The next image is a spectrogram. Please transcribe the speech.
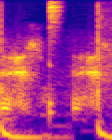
fast.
